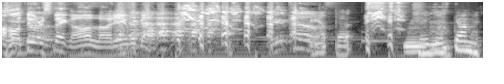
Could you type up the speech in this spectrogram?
all due respect, oh Lord, here we go. here it comes. Yep. just coming.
